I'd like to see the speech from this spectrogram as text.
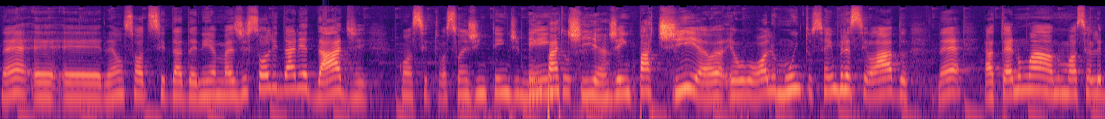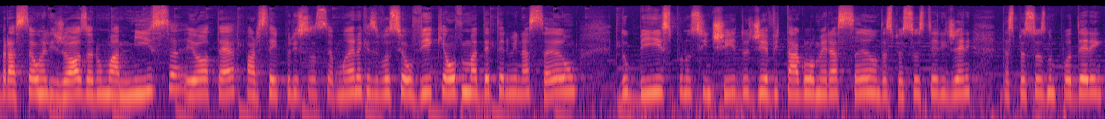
né, é, é, não só de cidadania, mas de solidariedade com as situações de entendimento, empatia. de empatia. Eu olho muito sempre esse lado, né? Até numa, numa celebração religiosa, numa missa, eu até passei por isso essa semana, que se você ouvir que houve uma determinação do bispo no sentido de evitar aglomeração, das pessoas terem higiene, das pessoas não poderem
